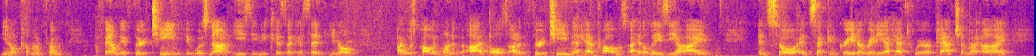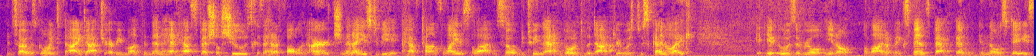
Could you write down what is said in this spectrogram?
You know, coming from a family of 13, it was not easy because, like I said, you know, I was probably one of the oddballs out of the 13 that had problems. I had a lazy eye, and so in second grade already, I had to wear a patch on my eye. And so I was going to the eye doctor every month, and then I had to have special shoes because I had a fallen arch. And then I used to be have tonsillitis a lot, and so between that and going to the doctor, it was just kind of like it, it was a real, you know, a lot of expense back then in those days.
